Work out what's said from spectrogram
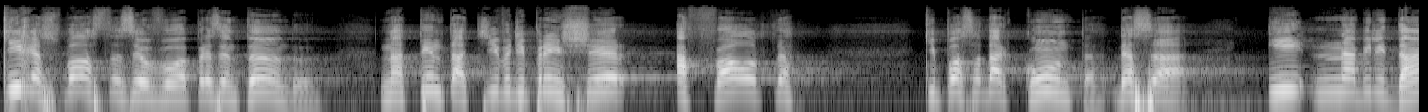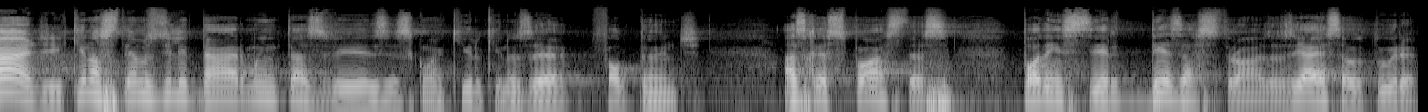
Que respostas eu vou apresentando na tentativa de preencher a falta que possa dar conta dessa inabilidade que nós temos de lidar muitas vezes com aquilo que nos é faltante. As respostas podem ser desastrosas. E a essa altura,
